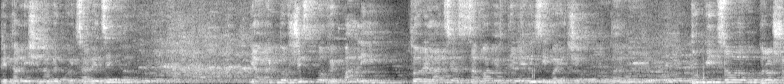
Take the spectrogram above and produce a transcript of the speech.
pytali się nawet ojca Rydzyka. Jak im to wszystko wypali, to relacja z zabawy w telewizji będziecie oglądali. Póki co proszę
